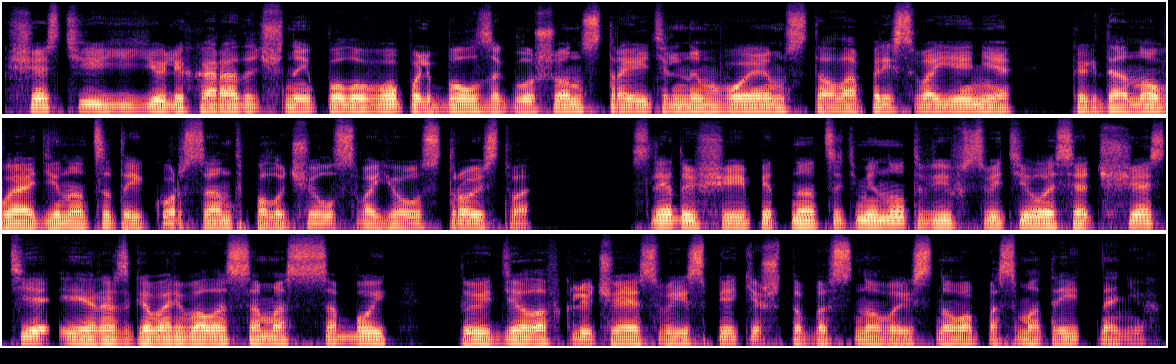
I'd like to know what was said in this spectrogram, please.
К счастью, ее лихорадочный полувопль был заглушен строительным воем стола присвоения, когда новый одиннадцатый курсант получил свое устройство — Следующие 15 минут Вив светилась от счастья и разговаривала сама с собой, то и дело включая свои спеки, чтобы снова и снова посмотреть на них.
